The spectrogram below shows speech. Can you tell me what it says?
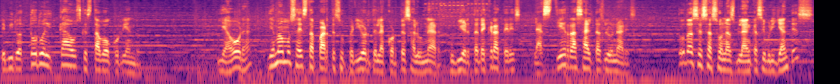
debido a todo el caos que estaba ocurriendo y ahora llamamos a esta parte superior de la corteza lunar, cubierta de cráteres, las tierras altas lunares. Todas esas zonas blancas y brillantes,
